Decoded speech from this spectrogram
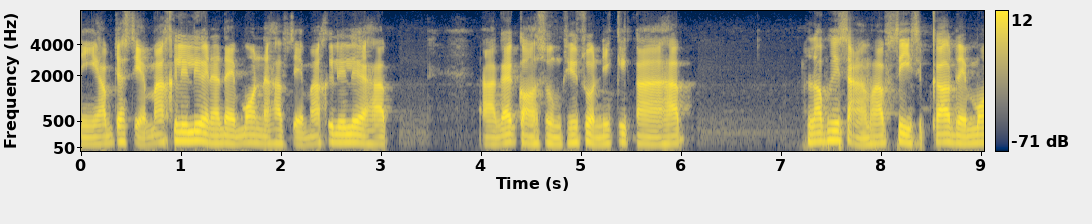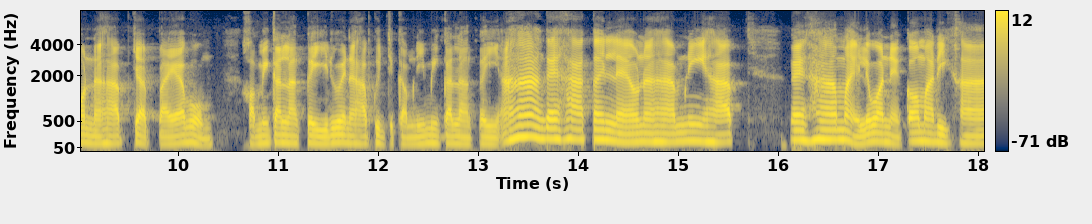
นี่ครับจะเสียมากขึ้นเรื่อยๆนะไดมอนด์นะครับ เสียมากขึ้นเรื่อยๆครับอ่าได้ก่อนสุ่มที่ส่วนนิกิกาครับ รอบที่สามครับ49ไดมอนด์นะครับ จัดไปครับผมเขามีการันตีด้วยนะครับ กิจกรรมนี้มีการันตีอ่าใกล้ค่าใกล้แล้วนะครับ นี่ครับใกล้ค่าใหม่เรียกว่าเนี่ยก็มาดีครั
